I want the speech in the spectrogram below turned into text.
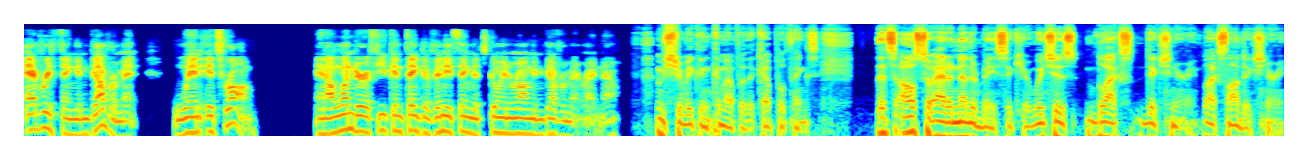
everything in government when it's wrong. And I wonder if you can think of anything that's going wrong in government right now. I'm sure we can come up with a couple things. Let's also add another basic here, which is Black's dictionary, Black's Law Dictionary.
